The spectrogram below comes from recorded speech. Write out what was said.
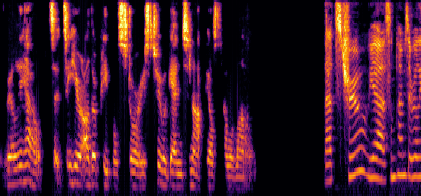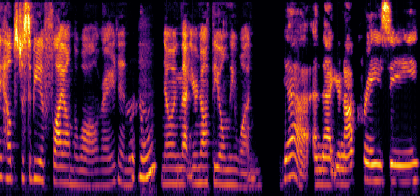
It really helped to, to hear other people's stories too, again, to not feel so alone. That's true. Yeah. Sometimes it really helps just to be a fly on the wall, right? And mm-hmm. knowing that you're not the only one. Yeah. And that you're not crazy.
